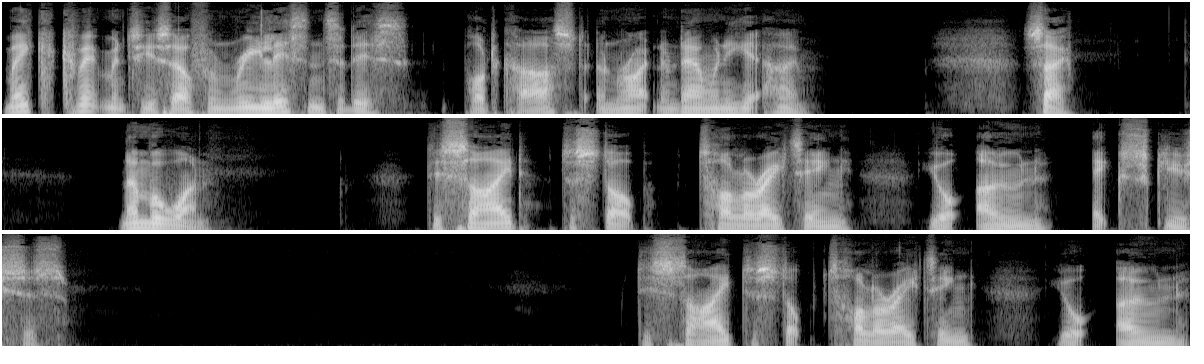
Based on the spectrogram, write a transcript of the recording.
make a commitment to yourself and re listen to this podcast and write them down when you get home. So, number one, decide to stop tolerating your own excuses. Decide to stop tolerating your own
